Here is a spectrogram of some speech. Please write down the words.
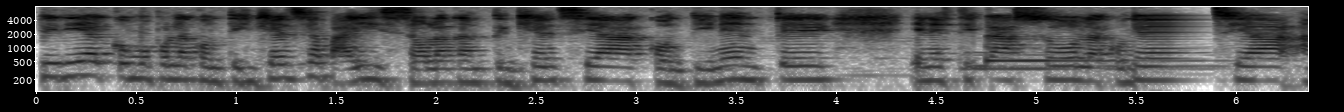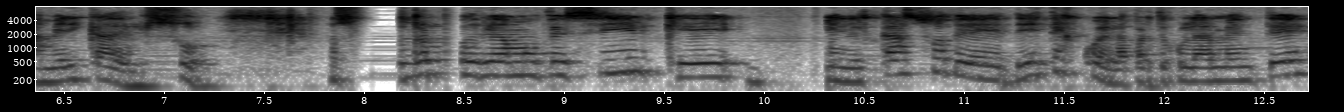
diría como por la contingencia país o la contingencia continente, en este caso la contingencia América del Sur. Nosotros podríamos decir que en el caso de, de, esta escuela particularmente,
